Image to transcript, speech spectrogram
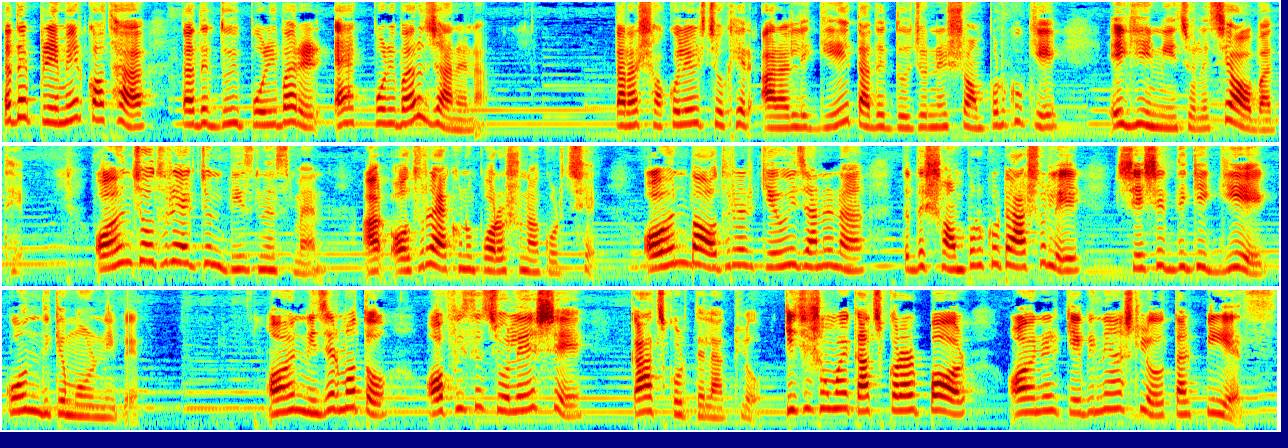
তাদের প্রেমের কথা তাদের দুই পরিবারের এক পরিবারও জানে না। তারা সকলের চোখের আড়ালে গিয়ে তাদের দুজনের সম্পর্ককে এগিয়ে নিয়ে চলেছে অবাধে। অয়ন চৌধুরী একজন বিজনেসম্যান আর অধরা এখনও পড়াশোনা করছে। অয়ন বা অধরার কেউই জানে না তাদের সম্পর্কটা আসলে শেষের দিকে গিয়ে কোন দিকে মোড় নিবে। অয়ন নিজের মতো অফিসে চলে এসে কাজ করতে লাগল। কিছু সময় কাজ করার পর অয়নের কেবিনে আসলো তার পিএস।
